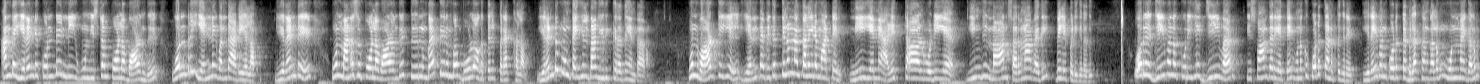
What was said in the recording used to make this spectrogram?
அந்த இரண்டு கொண்டு நீ உன் இஷ்டம் போல வாழ்ந்து ஒன்று என்னை வந்து அடையலாம் இரண்டு உன் மனசு போல வாழ்ந்து திரும்ப திரும்ப பூலோகத்தில் பிறக்கலாம். இரண்டும் உன் கையில் தான் இருக்கிறது என்றாராம். உன் வாழ்க்கையில் எந்த விதத்திலும் நான் தலையிட மாட்டேன். நீ என்னை அழைத்தால் ஒழிய இங்கு நான் சரணாகதி வெளிப்படுகிறது. ஒரு ஜீவனுக்குரிய ஜீவ இஸ்வாந்தரியத்தை உனக்கு கொடுத்து அனுப்புகிறேன். இறைவன் கொடுத்த விளக்கங்களும் உண்மைகளும்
